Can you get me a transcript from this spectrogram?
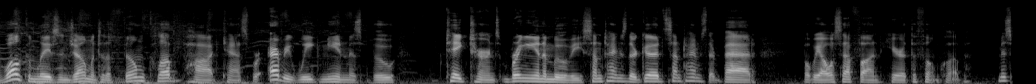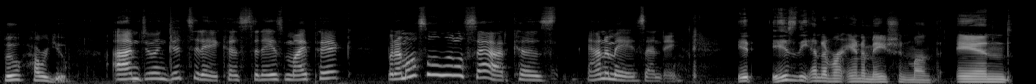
Welcome, ladies and gentlemen, to the Film Club podcast, where every week me and Miss Boo take turns bringing in a movie. Sometimes they're good, sometimes they're bad, but we always have fun here at the Film Club. Miss Boo, how are you? I'm doing good today because today's my pick, but I'm also a little sad because anime is ending. It is the end of our animation month, and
